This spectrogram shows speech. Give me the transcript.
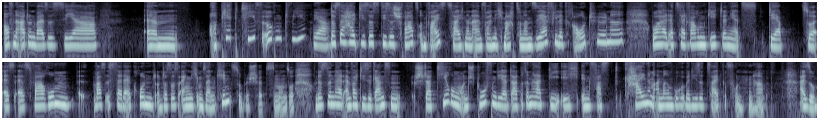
auf eine Art und Weise sehr ähm, objektiv irgendwie, ja. dass er halt dieses dieses Schwarz- und Weiß-Zeichnen einfach nicht macht, sondern sehr viele Grautöne, wo er halt erzählt, warum geht denn jetzt der zur SS? Warum? Was ist da der Grund? Und das ist eigentlich, um sein Kind zu beschützen und so. Und das sind halt einfach diese ganzen Stadtierungen und Stufen, die er da drin hat, die ich in fast keinem anderen Buch über diese Zeit gefunden habe. Also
